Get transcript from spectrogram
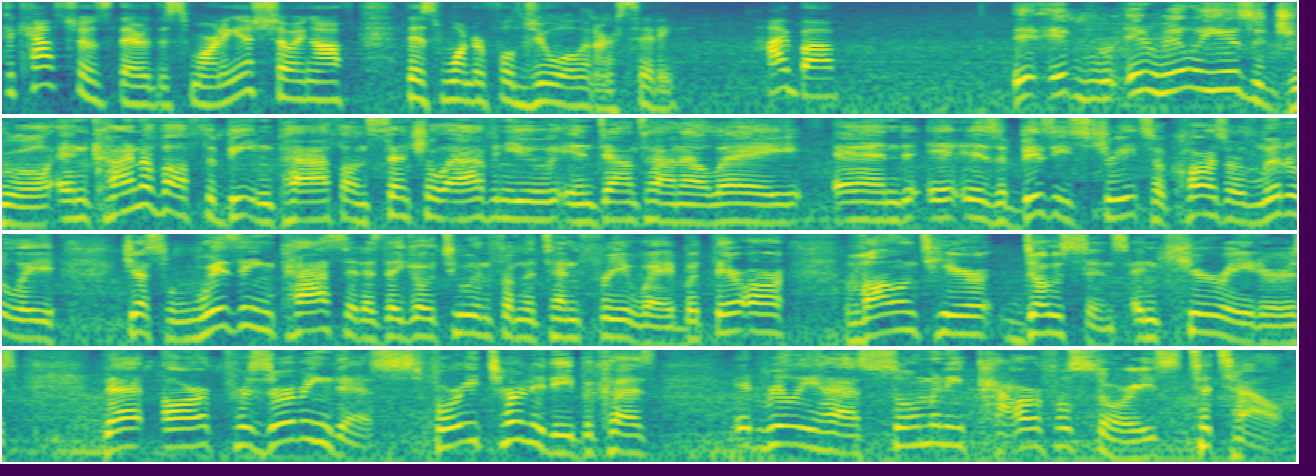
DeCastro's there this morning is showing off this wonderful jewel in our city. Hi, Bob. It, it, it, really is a jewel and kind of off the beaten path on Central Avenue in downtown LA. And it is a busy street, so cars are literally just whizzing past it as they go to and from the 10 freeway. But there are volunteer docents and curators that are preserving this for eternity because it really has so many powerful stories to tell.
